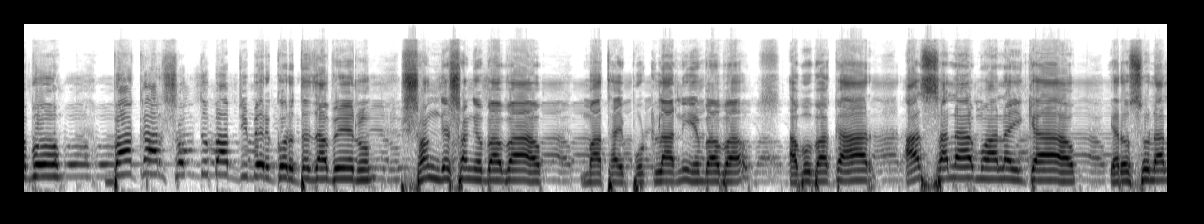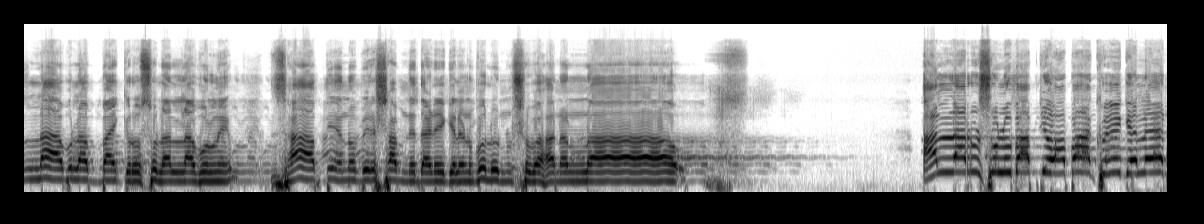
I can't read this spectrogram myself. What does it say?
আবু, বাকার শব্দ বাপজি বের করতে যাবেন। সঙ্গে সঙ্গে বাবা, মাথায় পোটলা নিয়ে বাবা, আবু বাকার, আসসালাম আলাইকা। ইয়া রসুল আল্লাহ আবুল আব্বাইক রসুল আল্লাহ বলে ঝাঁপ দিয়ে নবীর সামনে দাঁড়িয়ে গেলেন। বলুন সুবাহান আল্লাহ রসুল বাপজি অবাক হয়ে গেলেন।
